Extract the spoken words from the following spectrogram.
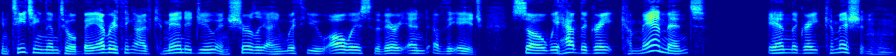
and teaching them to obey everything I've commanded you. And surely I am with you always to the very end of the age. So we have the Great Commandment and the Great Commission.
